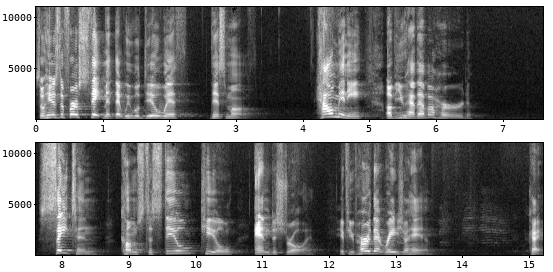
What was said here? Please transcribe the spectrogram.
So here's the first statement that we will deal with this month. How many of you have ever heard Satan comes to steal, kill, and destroy? If you've heard that, raise your hand. Okay.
